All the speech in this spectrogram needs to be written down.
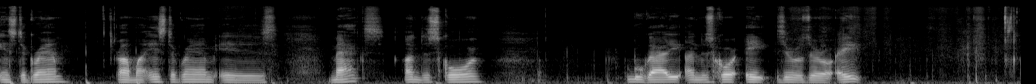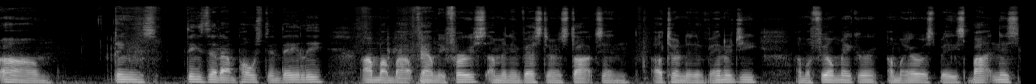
Instagram. Uh, my Instagram is Max underscore Bugatti underscore eight zero zero eight. Um, things things that I'm posting daily. I'm about family first. I'm an investor in stocks and alternative energy. I'm a filmmaker. I'm an aerospace botanist.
